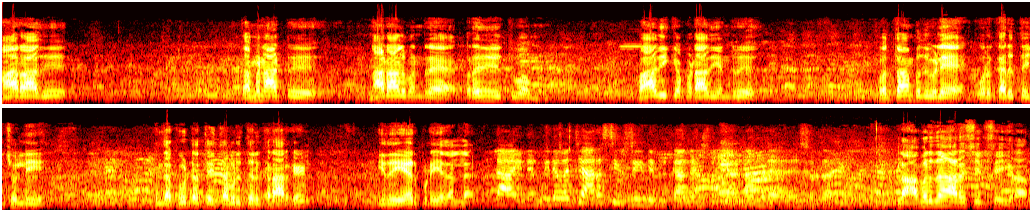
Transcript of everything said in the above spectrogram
மாறாது. தமிழ்நாட்டு நாடாளுமன்ற பிரதிநிதித்துவம் பாதிக்கப்படாது என்று ஒத்தாம்பதுவிலே ஒரு கருத்தை சொல்லி இந்த கூட்டத்தை தவிர்த்திருக்கிறார்கள். இது ஏற்புடையதல்ல. இதை வச்சு அரசியல் செய்துட்டு இருக்காங்கன்னு சொல்லி அண்ணாமலை சொல்றாரு. இல்லை அவர் தான் அரசியல் செய்கிறார்.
